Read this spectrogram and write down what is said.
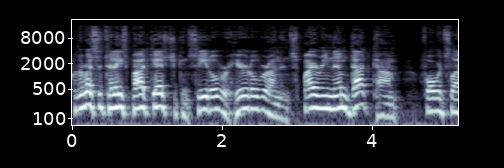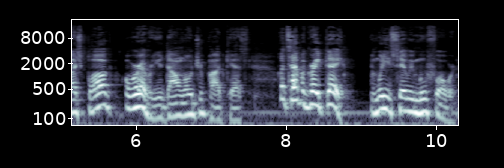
For the rest of today's podcast, you can see it over, hear it over on inspiringthem.com forward slash blog or wherever you download your podcast. Let's have a great day. And what do you say we move forward?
